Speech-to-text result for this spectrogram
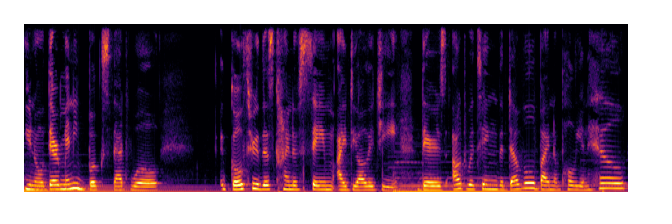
You know, there are many books that will go through this kind of same ideology. There's Outwitting the Devil by Napoleon Hill.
